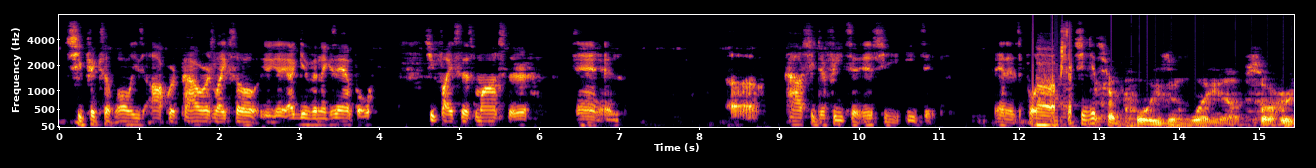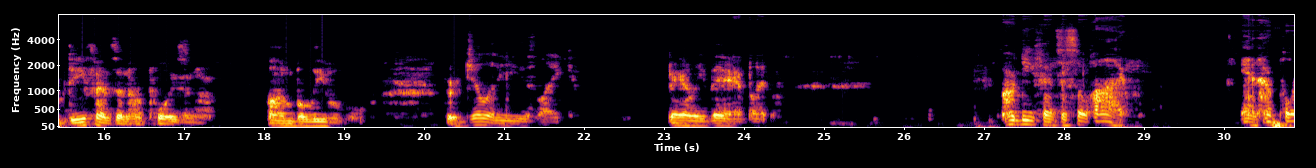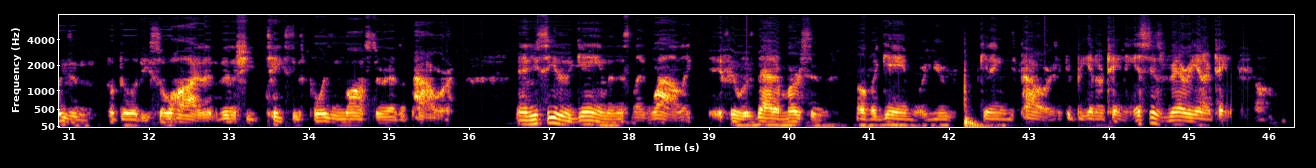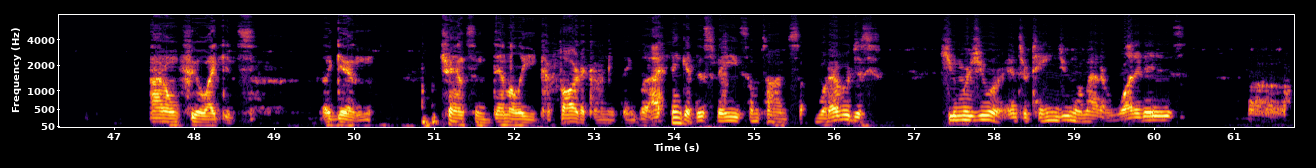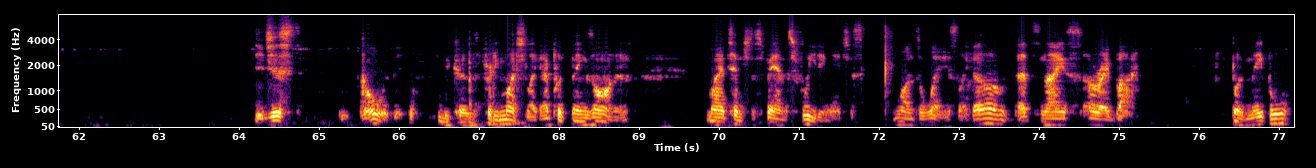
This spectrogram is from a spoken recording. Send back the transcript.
she picks up all these awkward powers. Like, so I give an example. She fights this monster and uh, how she defeats it is she eats it, and it's poison. She gets poison. Wow. Defense and her poison are unbelievable. Her agility is like barely there, but her defense is so high, and her poison ability so high that then she takes this poison monster as a power and you see the game, and it's like, wow, like if it was that immersive of a game where you're getting these powers, it could be entertaining. It's just very entertaining. Um, I don't feel like it's again transcendentally cathartic or anything, but I think at this phase, sometimes whatever just humors you or entertains you, no matter what it is, uh, you just go with it because pretty much like I put things on and my attention span is fleeting. It just runs away. It's like, oh, that's nice. All right, bye. But Maple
